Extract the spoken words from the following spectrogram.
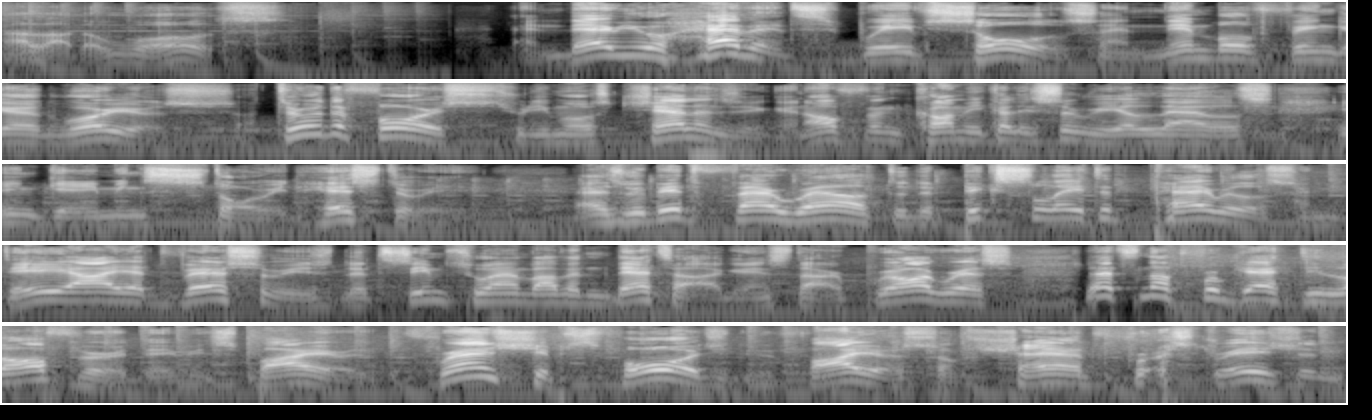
a lot of walls. And there you have it, brave souls and nimble fingered warriors. Through the force, through the most challenging and often comically surreal levels in gaming's storied history. As we bid farewell to the pixelated perils and AI adversaries that seem to have a vendetta against our progress, let's not forget the laughter they've inspired, friendships forged in the fires of shared frustration,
